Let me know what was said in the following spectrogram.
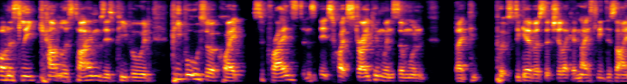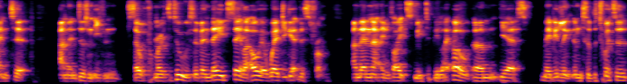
honestly, countless times is people would people also are quite surprised, and it's quite striking when someone like puts together such a like a nicely designed tip and then doesn't even self promote at all. So then they'd say like, "Oh yeah, where'd you get this from?" And then that invites me to be like, "Oh, um, yes, maybe link them to the Twitter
